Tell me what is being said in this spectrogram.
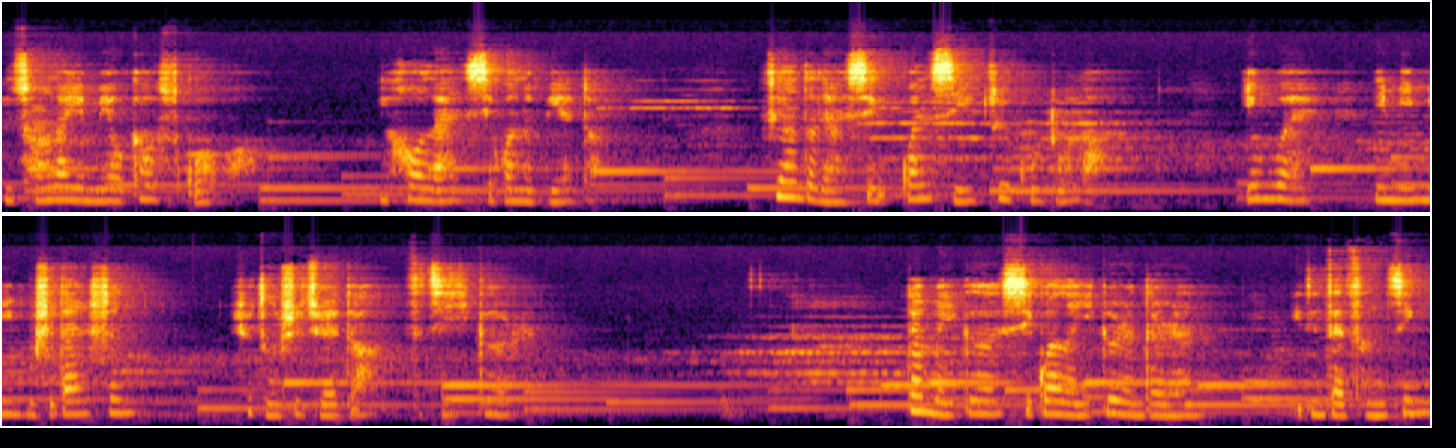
你从来也没有告诉过我，你后来喜欢了别的。这样的两性关系最孤独了，因为你明明不是单身，却总是觉得自己一个人。但每个习惯了一个人的人，一定在曾经，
